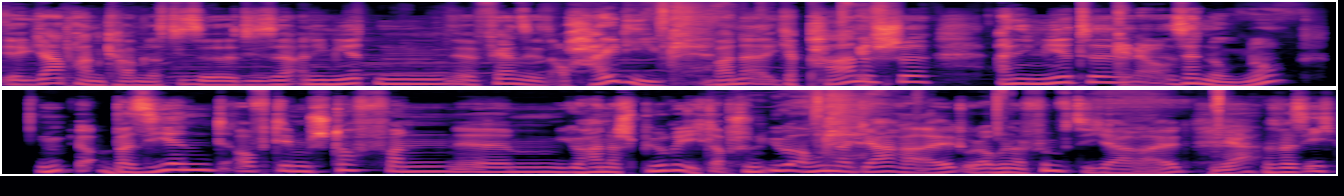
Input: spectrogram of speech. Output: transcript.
äh, Japan kam das, diese, diese animierten äh, Fernsehen. Auch Heidi war eine japanische animierte Genau. Sendung, ne? Basierend auf dem Stoff von ähm, Johanna Spüri, ich glaube schon über 100 Jahre alt oder 150 Jahre alt, Ja. was weiß ich.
